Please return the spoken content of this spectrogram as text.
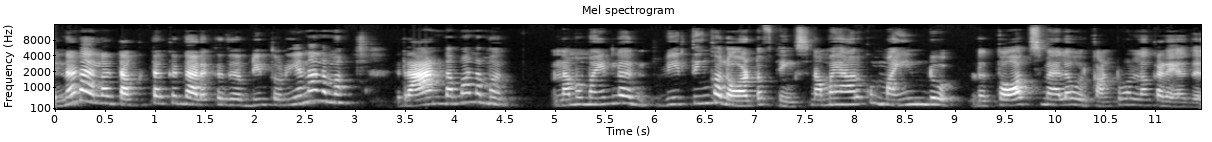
என்னடா எல்லாம் டக்கு டக்குன்னு நடக்குது அப்படின்னு தோணும். ஏன்னா நம்ம ரேண்டமாக நம்ம நம்ம மைண்டில் we think a lot of things நம்ம யாருக்கும் மைண்டோட தாட்ஸ் மேலே ஒரு கண்ட்ரோல்லாம் கிடையாது.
